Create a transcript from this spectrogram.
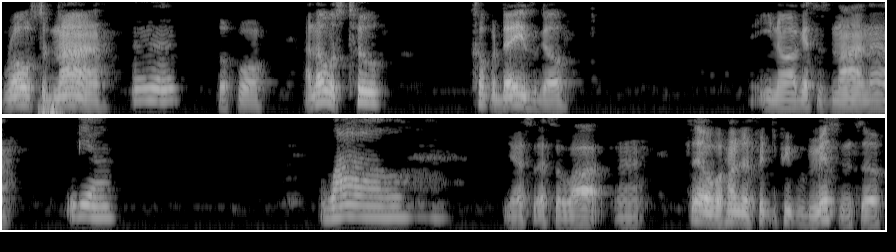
rose to nine Mhm. before. I know it was two a couple days ago. You know, I guess it's nine now. Yeah. Wow. Yes, that's a lot, man. Said over 150 people missing, so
